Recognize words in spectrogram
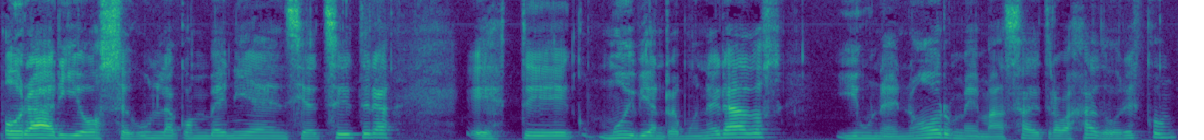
horarios según la conveniencia, etcétera, este, muy bien remunerados y una enorme masa de trabajadores con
